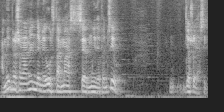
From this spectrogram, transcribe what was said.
A mí personalmente me gusta más ser muy defensivo. Yo soy así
